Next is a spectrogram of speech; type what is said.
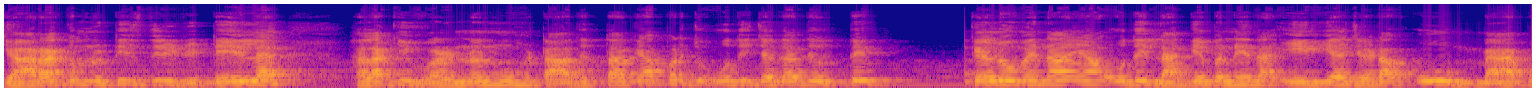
11 ਕਮਿਊਨਿਟੀਜ਼ ਦੀ ਡਿਟੇਲ ਹੈ। ਹਾਲਾਂਕਿ ਵਰਣਨ ਨੂੰ ਹਟਾ ਦਿੱਤਾ ਗਿਆ, ਪਰ ਜੋ ਉਹਦੀ ਜਗ੍ਹਾ ਦੇ ਉੱਤੇ ਕੈਲੋਵੇਨਾ ਜਾਂ ਉਹਦੇ ਲਾਗੇ ਬੰਨੇ ਦਾ ਏਰੀਆ ਜਿਹੜਾ ਉਹ ਮੈਪ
